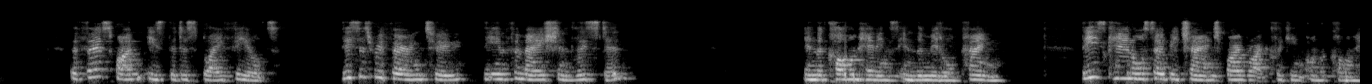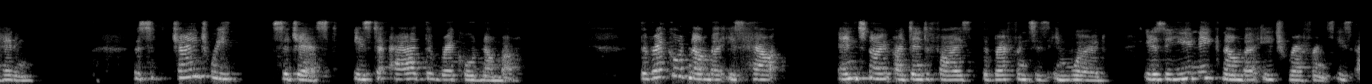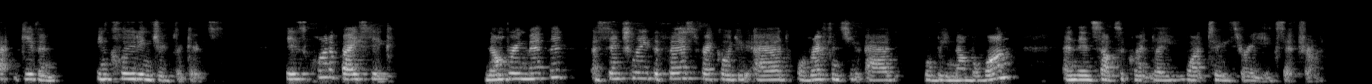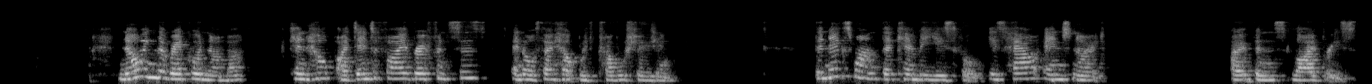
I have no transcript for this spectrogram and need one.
The first one is the display fields. This is referring to the information listed in the column headings in the middle pane. These can also be changed by right-clicking on the column heading. The change we suggest is to add the record number. The record number is how EndNote identifies the references in Word. It is a unique number each reference is given, including duplicates. It is quite a basic numbering method. Essentially, the first record you add or reference you add will be number one, and then subsequently one, two, three, etc. Knowing the record number can help identify references and also help with troubleshooting. The next one that can be useful is how EndNote opens libraries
